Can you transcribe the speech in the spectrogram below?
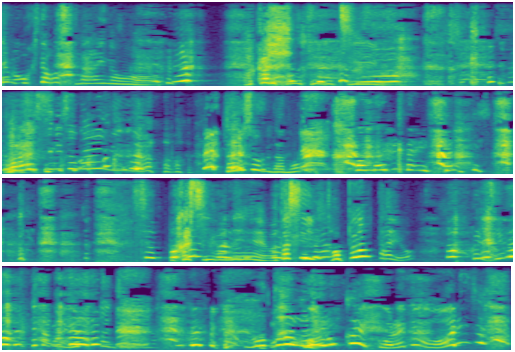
でも起きてほしくないの。わかるこの気持ち。笑いすぎじゃないみんな。大丈夫なの？お腹痛い。おかしいわね。私、トップバッターよ。これ自分からたんじゃ持たない。この回これで終わりじゃん。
